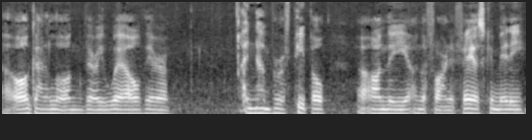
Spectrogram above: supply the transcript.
uh, all got along very well. There are a number of people uh, on the on the Foreign Affairs Committee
